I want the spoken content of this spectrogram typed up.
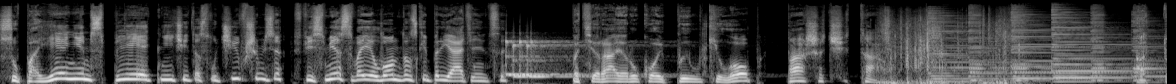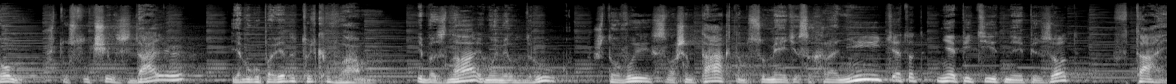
с упоением сплетничает о случившемся в письме своей лондонской приятельницы. Потирая рукой пылкий лоб, Паша читал. О том, что случилось далее, я могу поведать только вам, ибо знаю, мой милый друг, что вы с вашим тактом сумеете сохранить этот неаппетитный эпизод в тайне.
